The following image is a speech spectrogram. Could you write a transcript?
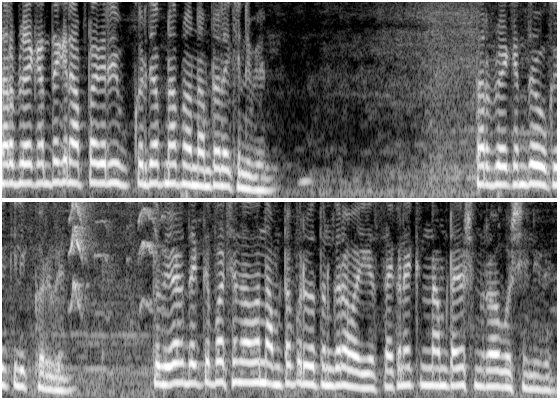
তারপরে এখান থেকে রিমুভ করে দিয়ে আপনি আপনার নামটা লিখে নেবেন। তারপরে এখান থেকে ওকে ক্লিক করবেন। তো বিরাট দেখতে পাচ্ছেন আমার নামটা পরিবর্তন করা হয়ে গেছে। এখন এক নামটাকে সুন্দরভাবে বসিয়ে নেবেন।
